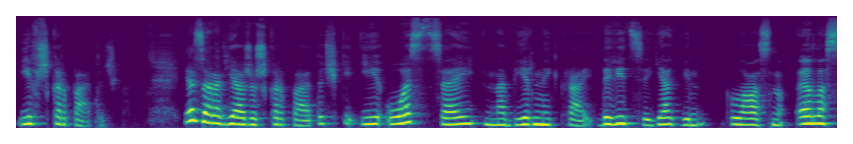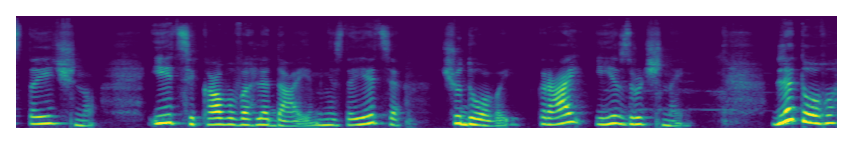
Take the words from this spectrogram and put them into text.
і в шкарпеточках. Я зараз в'яжу шкарпеточки і ось цей набірний край. Дивіться, як він класно, еластично і цікаво виглядає. Мені здається, чудовий край і зручний. Для того,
